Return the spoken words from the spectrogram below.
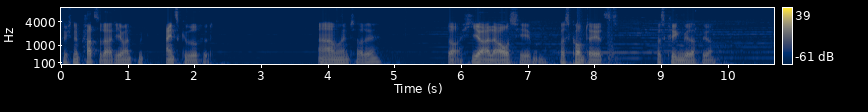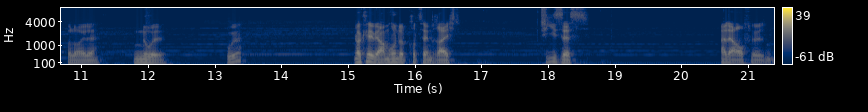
Durch einen Patzer, da hat jemand mit 1 gewürfelt. Ah, Moment, warte. So, hier alle ausheben. Was kommt da jetzt? Was kriegen wir dafür? So, Leute. Null. Cool. Okay, wir haben 100% reicht. Jesus. Alle auflösen.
